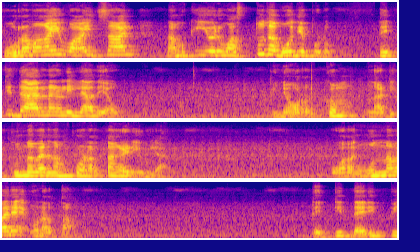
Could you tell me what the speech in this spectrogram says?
പൂർണമായും വായിച്ചാൽ നമുക്ക് ഈ ഒരു വസ്തുത ബോധ്യപ്പെടും. തെറ്റിദ്ധാരണകൾ ഇല്ലാതെയാവും. പിന്നെ ഉറക്കം നടിക്കുന്നവരെ നമുക്ക് ഉണർത്താൻ കഴിയില്ല ഉറങ്ങുന്നവരെ ഉണർത്താം. തെറ്റിദ്ധരിപ്പി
